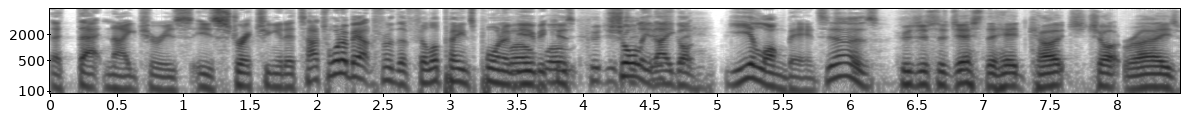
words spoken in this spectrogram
at that nature is is stretching it a touch. What about from the Philippines' point of Well, view? Because you surely they got year long bans. Yes. Could you suggest the head coach, Chot Reyes,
